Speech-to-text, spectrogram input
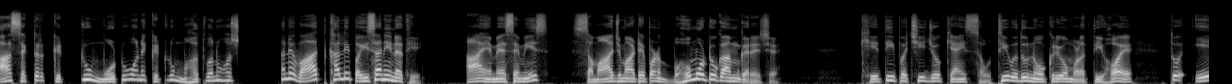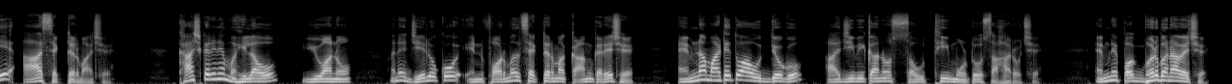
આ સેક્ટર કેટલું મોટું અને કેટલું મહત્વનું હશે? અને વાત ખાલી પૈસાની નથી. આ એમએસએમઈઝ સમાજ માટે પણ બહુ મોટું કામ કરે છે. ખેતી પછી જો ક્યાંય સૌથી વધુ નોકરીઓ મળતી હોય તો એ આ સેક્ટરમાં છે. ખાસ કરીને મહિલાઓ યુવાનો અને જે લોકો ઇન્ફોર્મલ સેક્ટરમાં કામ કરે છે એમના માટે તો આ ઉદ્યોગો આજીવિકાનો સૌથી મોટો સહારો છે. એમને પગભર બનાવે છે.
